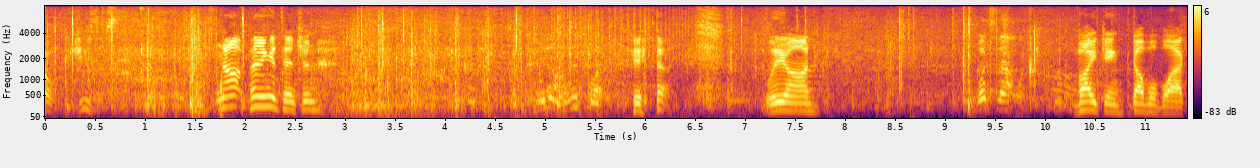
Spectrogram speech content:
Oh, Jesus. Not paying attention. Leon, this way. Yeah. Leon, What's that one? Viking, double black.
